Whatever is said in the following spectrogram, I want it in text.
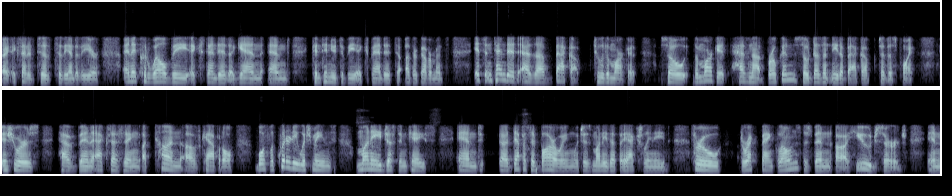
uh, extended to to the end of the year, and it could well be extended again and continue to be expanded to other governments. It's intended as a backup to the market. So the market has not broken, so doesn't need a backup to this point. Issuers have been accessing a ton of capital, both liquidity, which means money just in case, and uh, deficit borrowing, which is money that they actually need, through direct bank loans. There's been a huge surge in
